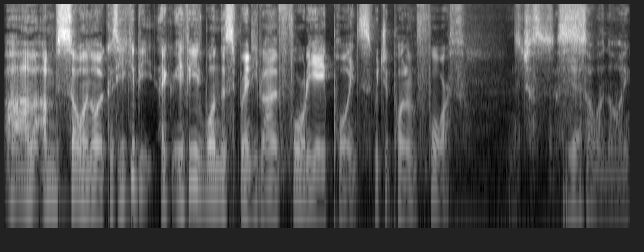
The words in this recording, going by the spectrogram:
I'm, I'm so annoyed because he could be, like, if he'd won the sprint, he'd be on 48 points, which would put him fourth. It's just Yeah. so annoying.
